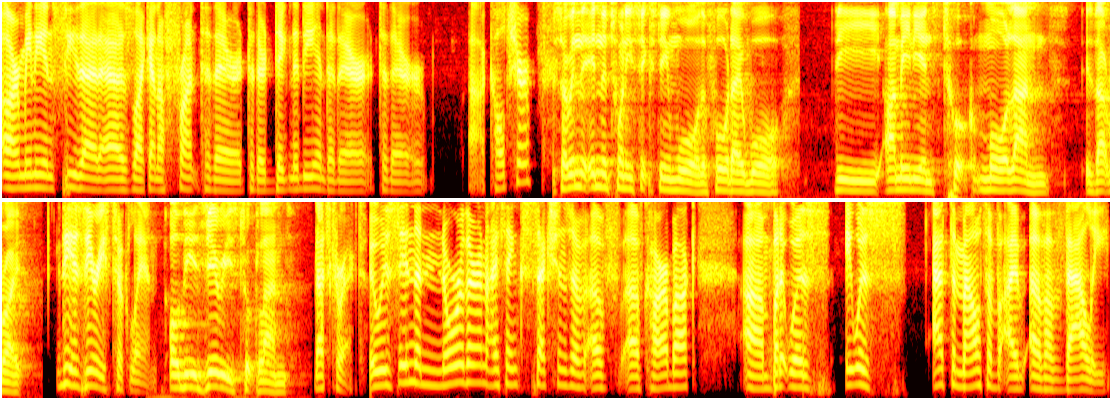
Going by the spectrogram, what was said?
Armenians see that as like an affront to their to their dignity and to their to their uh, culture. So in the in the 2016 war, the four day war, the Armenians took more land. Is that right? The Azeris took land. Oh, the Azeris took land. That's correct. It was in the northern, I think, sections of of, of Karabakh, um, but it was it was at the mouth of of a valley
